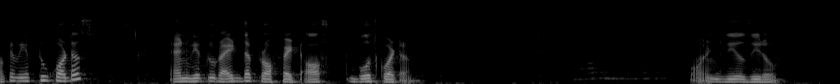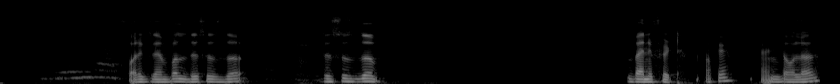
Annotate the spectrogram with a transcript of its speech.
Okay we have two quarters and we have to write the profit of both quarter. 0.00 for example this is the this is the benefit okay? And dollar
